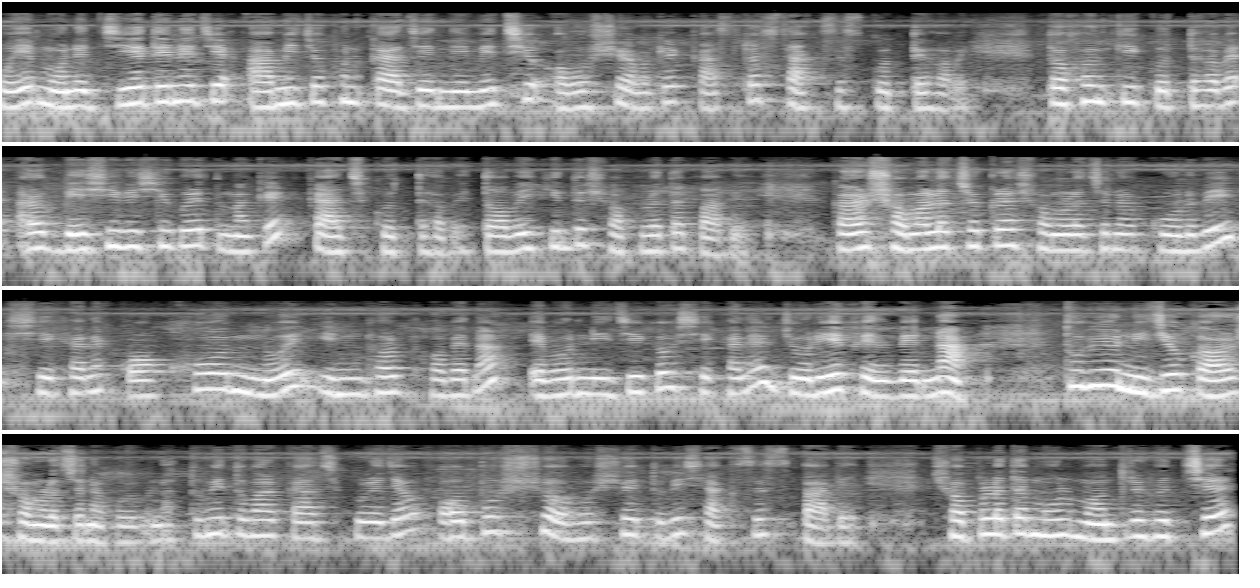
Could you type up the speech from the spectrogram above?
হয়ে মনে যে দিনে যে আমি যখন কাজে নেমেছি, অবশ্যই আমাকে কাজটা সাকসেস করতে হবে। তখন কি করতে হবে? আরও বেশি বেশি করে তোমাকে কাজ করতে হবে। তবেই কিন্তু সফলতা পাবে। কারণ সমালোচকরা সমালোচনা করবে, সেখানে কখনোই ইনভলভ হবে না এবং নিজেকেও সেখানে জড়িয়ে ফেলবে না। তুমিও নিজেও কারোর সমালোচনা করবে না। তুমি তোমার কাজ করে যাও, অবশ্যই অবশ্যই তুমি সাকসেস পাবে। সফলতার মূল মন্ত্র হচ্ছে,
